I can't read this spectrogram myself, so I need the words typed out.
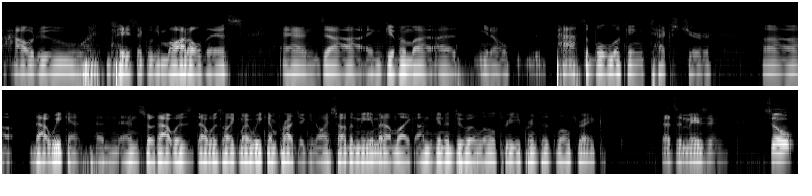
how to basically model this and uh, and give them a, a you know passable looking texture. Uh, that weekend, and and so that was that was like my weekend project. You know, I saw the meme, and I'm like, I'm gonna do a little 3D printed little Drake. That's amazing. So,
